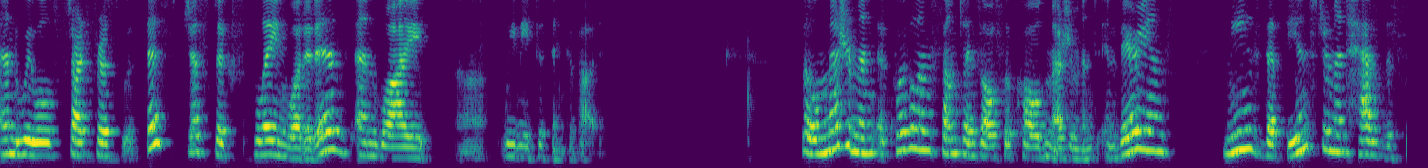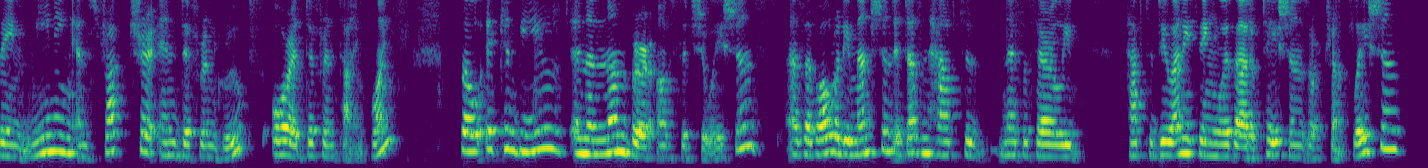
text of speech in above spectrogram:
and we will start first with this, just to explain what it is and why uh, we need to think about it. So measurement equivalence, sometimes also called measurement invariance, means that the instrument has the same meaning and structure in different groups or at different time points. So it can be used in a number of situations. As I've already mentioned, it doesn't have to necessarily have to do anything with adaptations or translations.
